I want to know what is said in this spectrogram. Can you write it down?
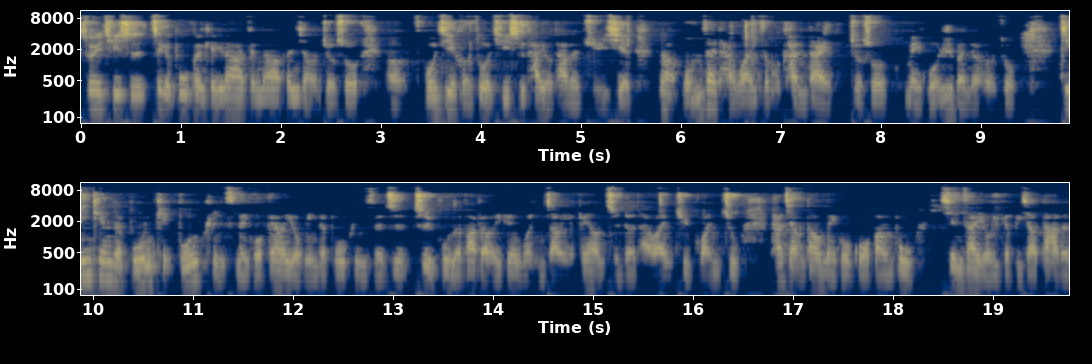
所以其实这个部分可以大家跟大家分享，就是说，呃，国际合作其实它有它的局限。那我们在台湾怎么看待？就说，美国、日本的合作。今天的 Brookings，美国非常有名的 Brookings 的智智库呢，发表了一篇文章，也非常值得台湾去。关注他讲到美国国防部现在有一个比较大的、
